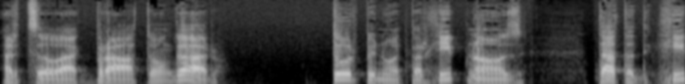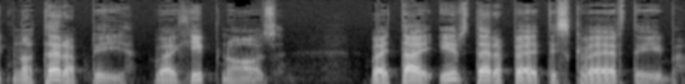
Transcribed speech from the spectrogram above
ar cilvēku prātu un garu. Turpinot par hipnozi, tā tad hipnoterapija vai hipnoze, vai tai ir terapeitiska vērtība?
